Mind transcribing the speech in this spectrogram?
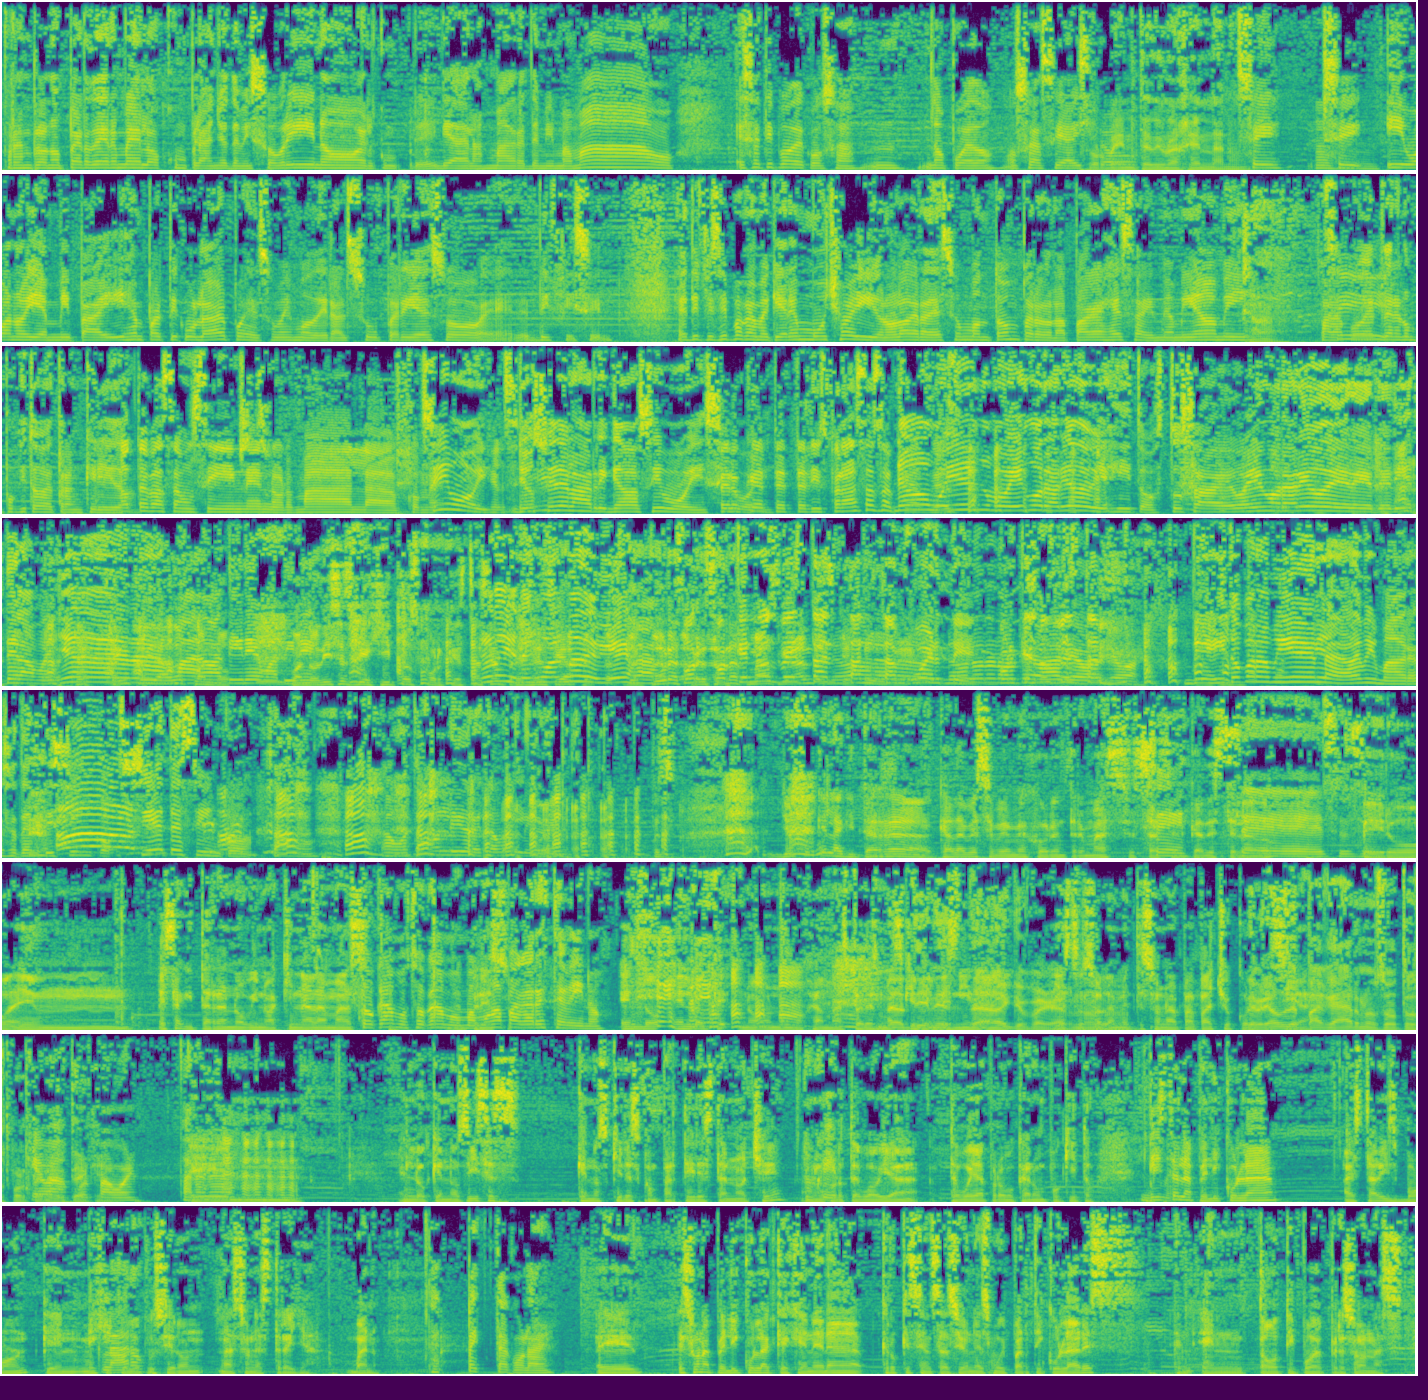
Por ejemplo, no perderme los cumpleaños de mis sobrinos, el, el día de las madres de mi mamá o ese tipo de cosas. Mm, No puedo. O sea, si hay Absorbente de una agenda, ¿no? Sí, sí. Y bueno, y en mi país en particular, pues eso mismo de ir al súper y eso es difícil. Es difícil porque me quieren mucho y uno lo agradece un montón, pero la paga es esa, irme a Miami Claro. para Sí. poder tener un poquito de tranquilidad. No te vas a un cine normal a comer. Sí voy, ¿Sí? yo soy de las arriesgadas, sí voy, sí ¿Pero voy. que te, te disfrazas o qué No, voy en, voy en horario de viejitos, tú sabes, voy en horario de, de, de 10 de la mañana, Ten cuidado cuando, matiné, matiné. cuando dices viejitos porque estás No, no, yo tengo alma de vieja. puras ¿Por, qué más nos ves tan, tan, tan fuerte? No, no, no, no, ¿Por qué nos ves tan... Viejito para mí es la edad de mi madre, 75, 75. Estamos, estamos, estamos libres, estamos libres. Pues, yo sé que la guitarra cada vez se ve mejor entre más está Sí. cerca de este Sí, lado. sí, sí. Pero em, esa guitarra no vino aquí nada más. Tocamos, tocamos, de vamos a pagar este vino. En lo, en lo que, no, no, no, jamás. Tú eres más No que tienes bienvenida. nada que pagar, Esto no, solamente no. es un apapacho Deberíamos de cortesía. pagar nosotros por tenerte por favor. Para nada. en lo que nos dices ¿qué nos quieres compartir esta noche? A lo mejor te voy a, te voy a provocar un poquito. ¿Viste Dime. la película A Star is Born? Que en México Claro. le pusieron Nace una estrella. Bueno, Espectacular. eh, es una película que genera, creo que sensaciones muy particulares en, en todo tipo de personas.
